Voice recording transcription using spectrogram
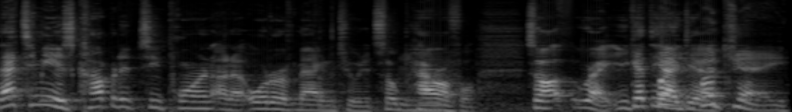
that to me is competency porn on an order of magnitude. It's so mm-hmm. powerful. So right, you get the but, idea. but Jay,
